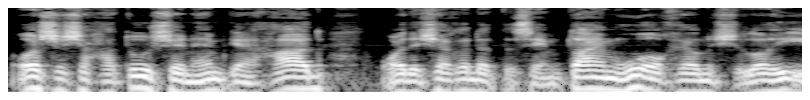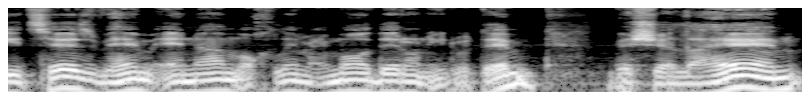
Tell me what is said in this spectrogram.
Or shechatu shenhem kenehad, or they shechted at the same time. Hu ochel mishlo he eats his. Ve'im enam ochlim imo. They don't eat with him. Ve'shelahen,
